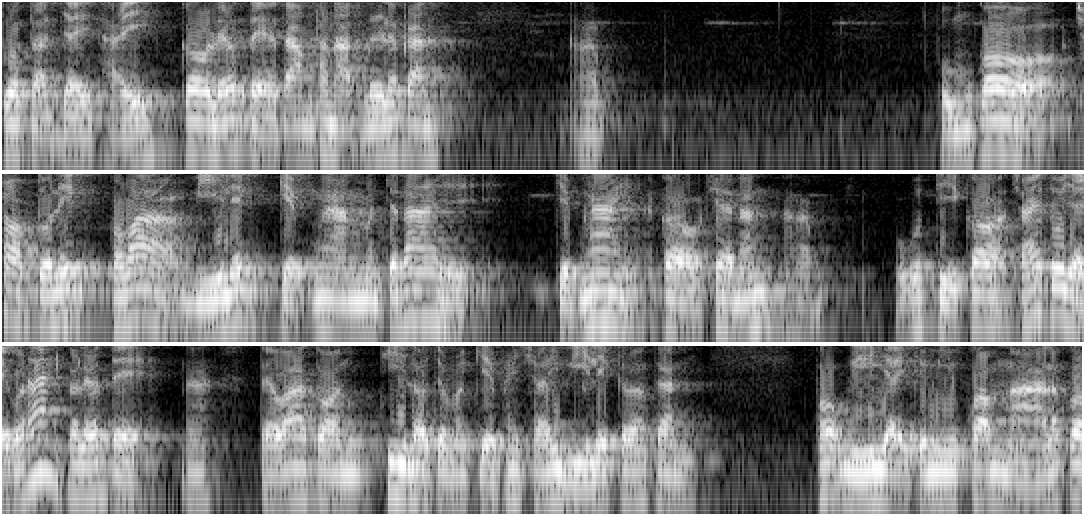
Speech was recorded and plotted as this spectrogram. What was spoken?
ตัวตัดใหญ่ไถก็แล้วแต่ตามถนัดเลยแล้วกันครับผมก็ชอบตัวเล็ก เพราะว่าหวีเล็กเก็บงานมันจะได้เก็บง่ายก็แค่นั้นนะครับ ปกติก็ใช้ตัวใหญ่ก็ได้ก็แล้วแต่นะแต่ว่าตอนที่เราจะมาเก็บให้ใช้หวีเล็กก็แล้วกัน เพราะหวีใหญ่จะมีความหนาแล้วก็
